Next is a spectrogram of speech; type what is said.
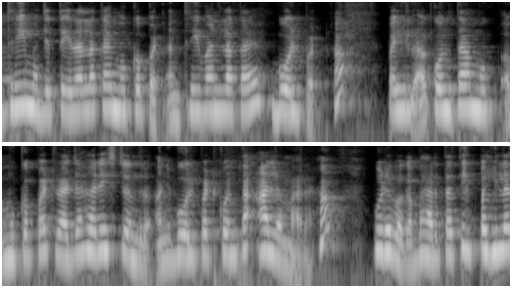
three म्हणजे तेराला काय? मुकपट. आणि थ्री वनला काय? बोलपट हां? पहिला कोणता? मुक मुकपट राजा हरिश्चंद्र आणि बोलपट कोणता? आलमारा हां? पुढे बघा. भारतातील पहिला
